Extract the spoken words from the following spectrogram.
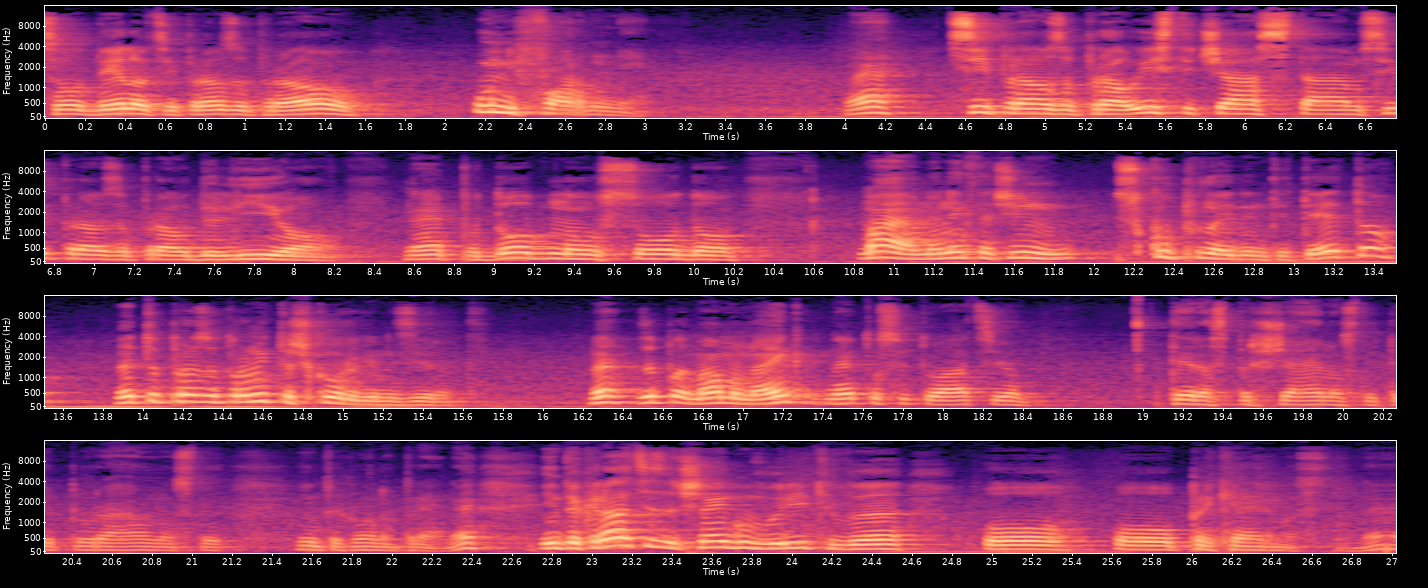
so delavci pravzaprav uniformni. Ne? Vsi pravzaprav isti čas tam, vsi pravzaprav delijo ne? podobno usodo, imajo na nek način skupno identiteto, ne, to pravzaprav ni težko organizirati. Ne, zdaj pa imamo naenkrat ne, to situacijo te razpršenosti, te pluralnosti in tako naprej. Ne. In takrat se začne govoriti v, o, o prekernosti. Ne.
